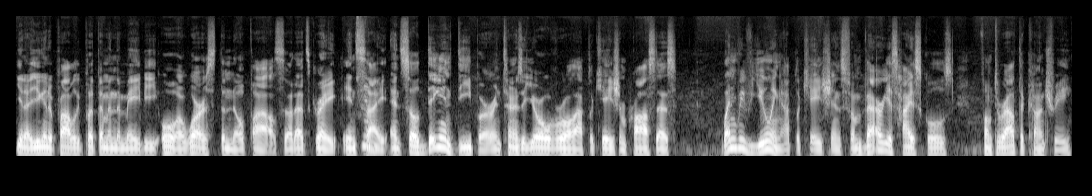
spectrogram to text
you know, you're going to probably put them in the maybe or worse, the no pile. So that's great insight. Mm-hmm. And so digging deeper in terms of your overall application process, when reviewing applications from various high schools from throughout the country,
